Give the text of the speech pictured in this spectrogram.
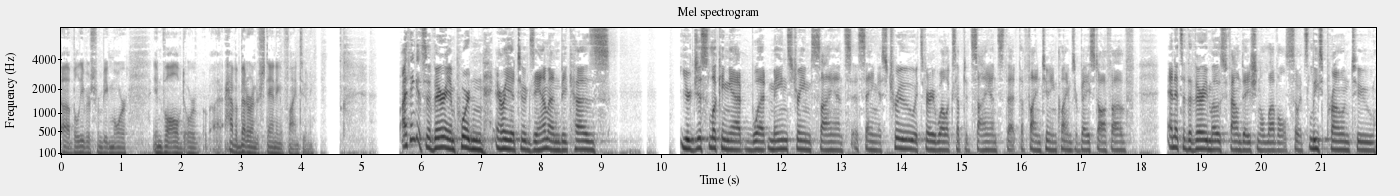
uh, believers from being more involved or uh, have a better understanding of fine tuning? I think it's a very important area to examine because you're just looking at what mainstream science is saying is true. It's very well accepted science that the fine tuning claims are based off of. And it's at the very most foundational levels. So it's least prone to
